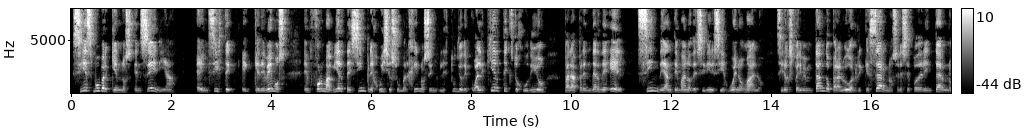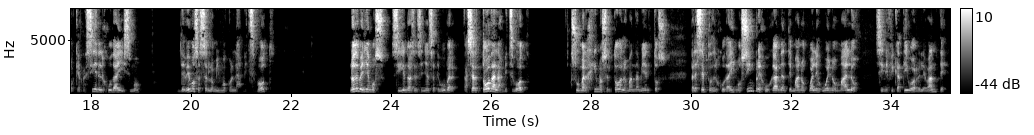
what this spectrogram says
si es Buber quien nos enseña e insiste en que debemos en forma abierta y sin prejuicios sumergirnos en el estudio de cualquier texto judío para aprender de él, sin de antemano decidir si es bueno o malo, sino experimentando para luego enriquecernos en ese poder interno que reside en el judaísmo, ¿debemos hacer lo mismo con las mitzvot? ¿No deberíamos, siguiendo las enseñanzas de Buber, hacer todas las mitzvot, sumergirnos en todos los mandamientos preceptos del judaísmo sin prejuzgar de antemano cuál es bueno, malo, significativo o relevante?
